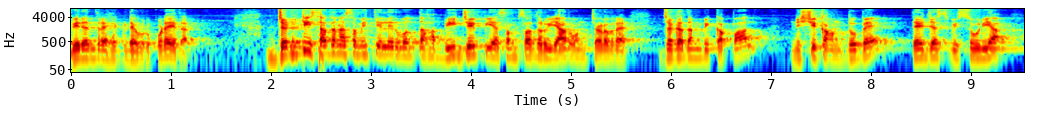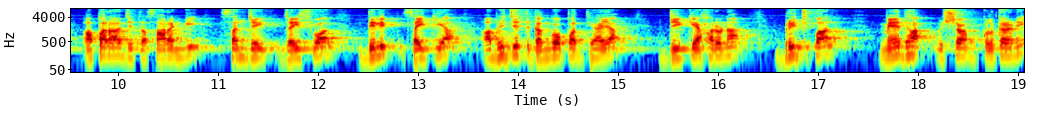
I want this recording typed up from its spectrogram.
ವೀರೇಂದ್ರ ಹೆಗ್ಡೆ ಅವರು ಕೂಡ ಇದ್ದಾರೆ. ಜಂಟಿ ಸದನ ಸಮಿತಿಯಲ್ಲಿರುವಂತಹ ಬಿಜೆಪಿಯ ಸಂಸದರು ಯಾರು ಅಂತ ಹೇಳಿದ್ರೆ ಜಗದಂಬಿಕಾ ಪಾಲ್, ನಿಶಿಕಾಂತ್ ದುಬೆ, ತೇಜಸ್ವಿ ಸೂರ್ಯ, ಅಪರಾಜಿತ ಸಾರಂಗಿ, ಸಂಜಯ್ ಜೈಸ್ವಾಲ್, ದಿಲೀಪ್ ಸೈಕಿಯಾ, ಅಭಿಜಿತ್ ಗಂಗೋಪಾಧ್ಯಾಯ ಡಿ ಕೆ ಹರುಣ ಬ್ರಿಜ್ಪಾಲ್ ಮೇಧಾ ವಿಶ್ರಾಮ್ ಕುಲಕರ್ಣಿ,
